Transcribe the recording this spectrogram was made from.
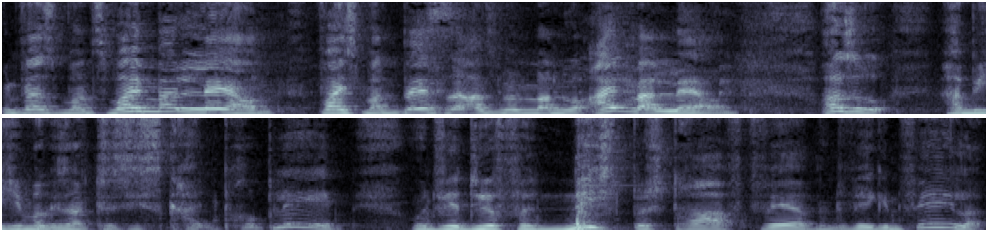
Und was man zweimal lernt, weiß man besser, als wenn man nur einmal lernt. Also habe ich immer gesagt, das ist kein Problem. Und wir dürfen nicht bestraft werden wegen Fehler.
